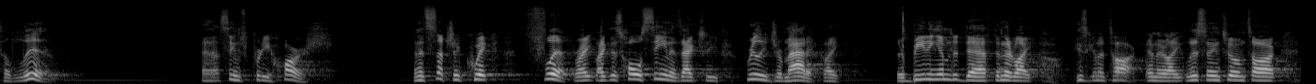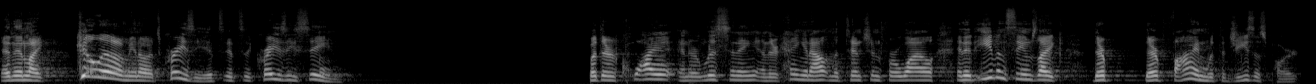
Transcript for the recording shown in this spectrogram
to live. And that seems pretty harsh. And it's such a quick flip, right? Like this whole scene is actually really dramatic. Like they're beating him to death, and they're like, oh, he's going to talk. And they're like listening to him talk, and then like, kill him. You know, it's crazy. It's, it's a crazy scene. But they're quiet and they're listening and they're hanging out in the tension for a while. And it even seems like they're, they're fine with the Jesus part.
